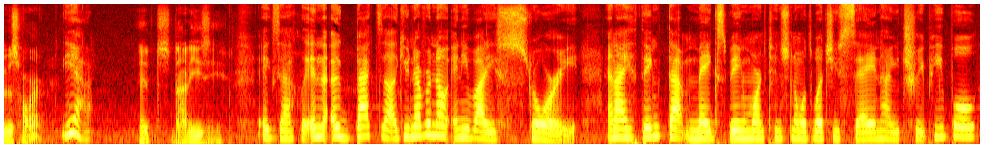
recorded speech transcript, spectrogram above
was hard. Yeah. It's not easy. Exactly. And uh, back to that, like, you never know anybody's story. And I think that makes being more intentional with what you say and how you treat people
